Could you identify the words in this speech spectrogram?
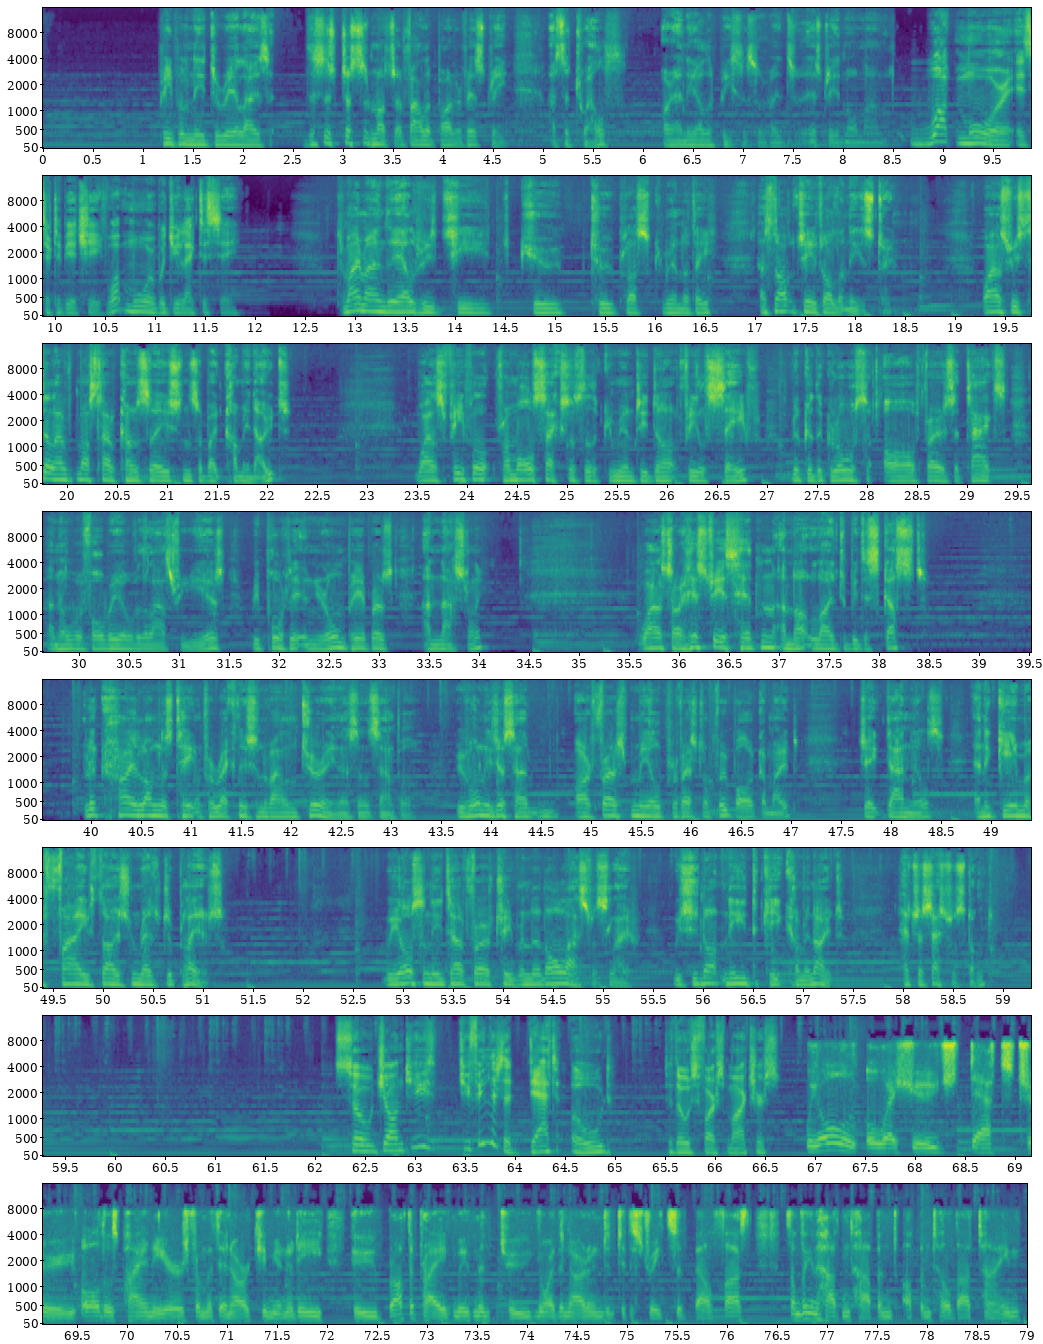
People need to realize this is just as much a valid part of history as the 12th or any other pieces of history in Northern Ireland. What more is there to be achieved? What more would you like to see? To my mind, the LGBTQ2 plus community has not achieved all it needs to. Whilst we still have must have conversations about coming out, whilst people from all sections of the community do not feel safe, look at the growth of various attacks and homophobia over the last few years, report it in your own papers and nationally. Whilst our history is hidden and not allowed to be discussed, look how long it's taken for recognition of Alan Turing as an example. We've only just had our first male professional footballer come out, Jake Daniels, in a game of 5,000 registered players. We also need to have fair treatment in all aspects of life. We should not need to keep coming out. Heterosexuals don't. So, John, do you do you feel there's a debt owed to those first marchers? We all owe a huge debt to all those pioneers from within our community who brought the Pride movement to Northern Ireland and to the streets of Belfast, something that hadn't happened up until that time.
